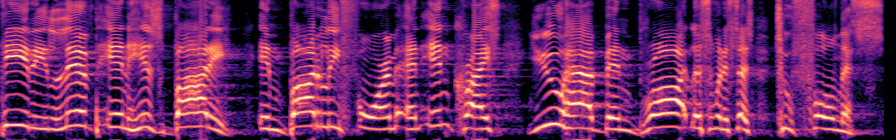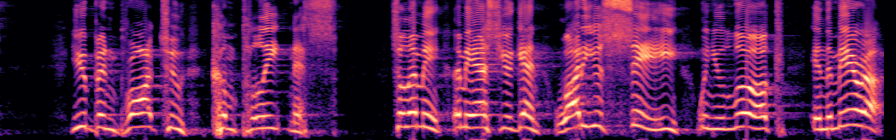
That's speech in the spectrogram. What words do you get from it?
deity lived in his body in bodily form, and in Christ you have been brought, listen what it says, to fullness. You've been brought to completeness. So let me let me ask you again, what do you see when you look in the mirror?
